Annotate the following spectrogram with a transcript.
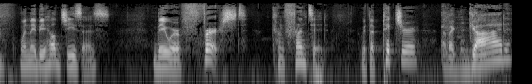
when they beheld Jesus, they were first confronted with a picture of a God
